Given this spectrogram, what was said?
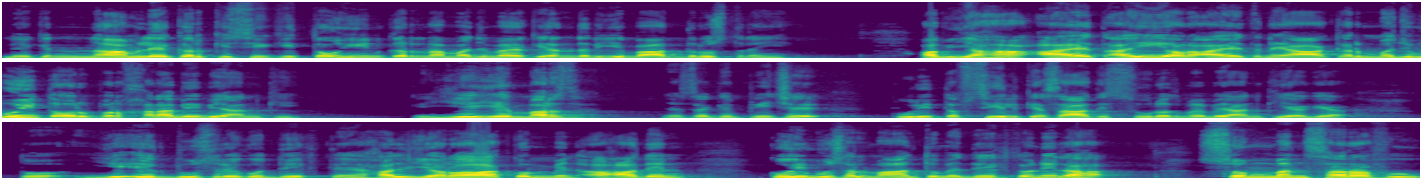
لیکن نام لے کر کسی کی توہین کرنا مجمع کے اندر یہ بات درست نہیں ہے۔ اب یہاں آیت آئی اور آیت نے آ کر مجموعی طور پر خرابی بیان کی۔ کہ یہ یہ مرض ہے۔ جیسا کہ پیچھے پوری تفصیل کے ساتھ اس صورت میں بیان کیا گیا۔ تو یہ ایک دوسرے کو دیکھتے ہیں۔ حل یراکم من احادن کوئی مسلمان تمہیں دیکھ تو نہیں رہا۔ سمن صرف ہو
